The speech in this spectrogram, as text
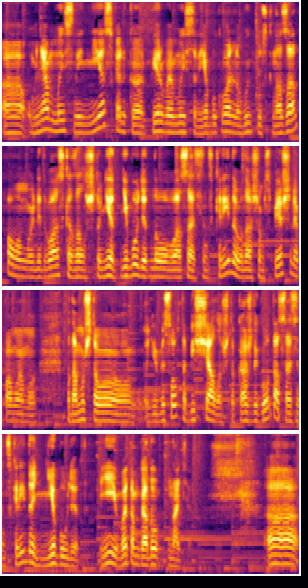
Uh, у меня мыслей несколько. Первая мысль, я буквально выпуск назад, по-моему, или два сказал, что нет, не будет нового Assassin's Creed в нашем спешле, по-моему, потому что Ubisoft обещала, что каждый год Assassin's Creed не будет. И в этом году нате. Uh,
